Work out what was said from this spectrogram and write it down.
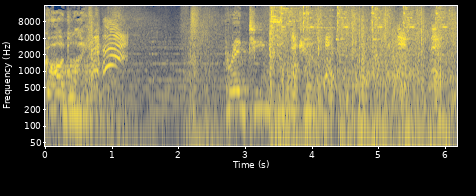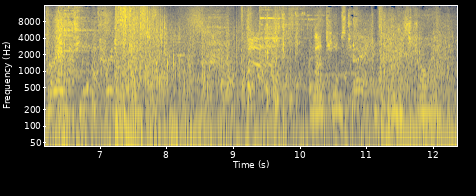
Godlike. Red team double kill. Red team triple kill. Blue team's turret has been destroyed.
